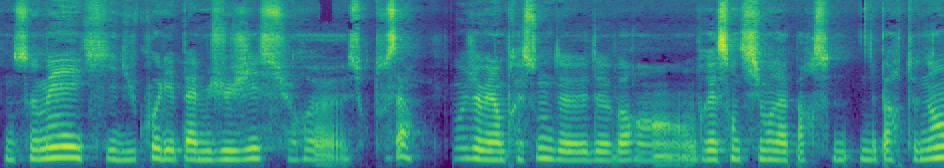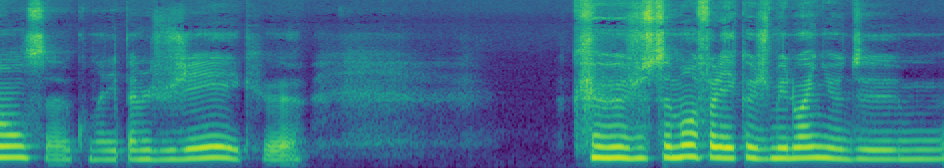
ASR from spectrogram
consommaient et qui, du coup, n'allaient pas me juger sur, sur tout ça. Moi, j'avais l'impression d'avoir un vrai sentiment d'appartenance, qu'on n'allait pas me juger et que que justement il fallait que je m'éloigne de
